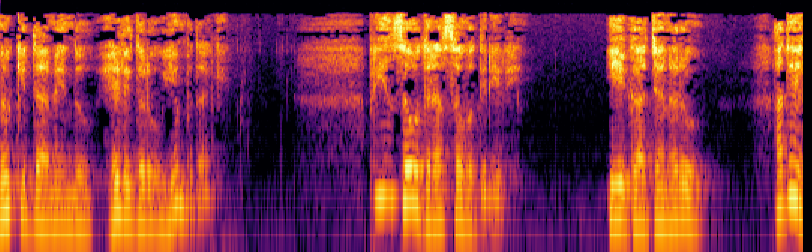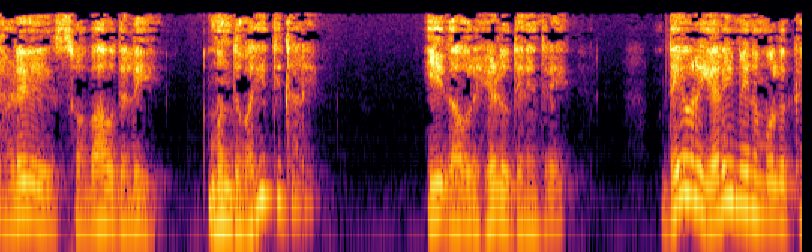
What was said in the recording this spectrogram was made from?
ನೂಕಿದ್ದಾನೆಂದು ಹೇಳಿದರು ಎಂಬುದಾಗಿ. ಪ್ರಿಯ ಸಹೋದರ, ಸಹೋದರಿಯರೇ, ಈಗ ಜನರು ಅದೇ ಹಳೆ ಸ್ವಭಾವದಲ್ಲಿ ಮುಂದುವರಿಯುತ್ತಿದ್ದಾರೆ. ಈಗ ಅವರು ಹೇಳುವುದೇನೆಂದರೆ, ದೇವರ ಎರಿಮೇನ ಮೂಲಕ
